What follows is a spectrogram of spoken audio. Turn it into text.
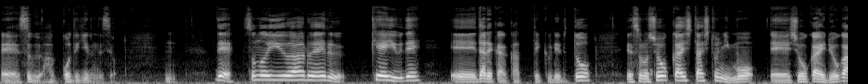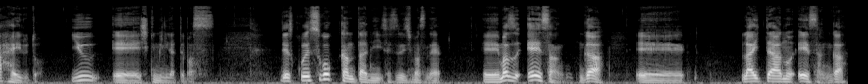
えー、すぐ発行できるんですよ。うん、で、その URL 経由で、えー、誰かが買ってくれると、その紹介した人にも、え紹介料が入るという、え仕組みになってます。で、これすごく簡単に説明しますね。えまず A さんが、えライターの A さんが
